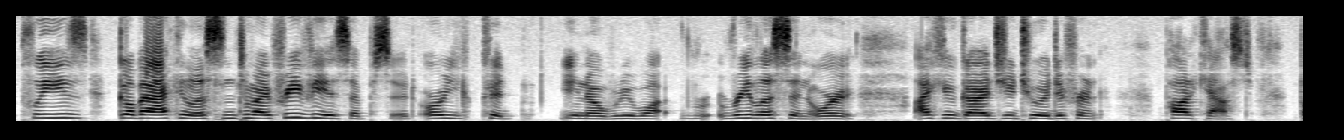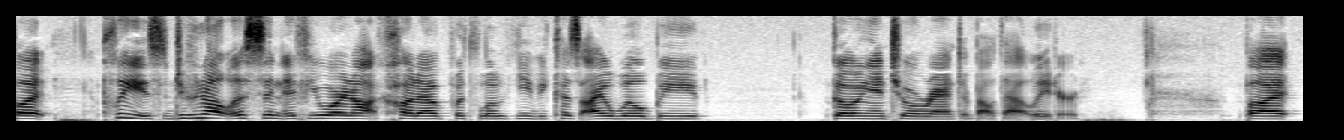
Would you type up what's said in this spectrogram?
Please go back and listen to my previous episode, or you could, you know, re-listen, or I could guide you to a different podcast. But please do not listen if you are not caught up with Loki, because I will be going into a rant about that later. But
